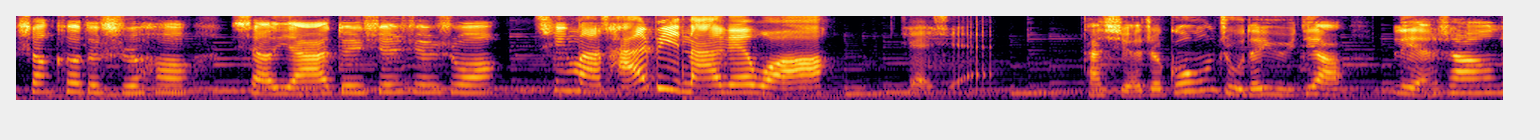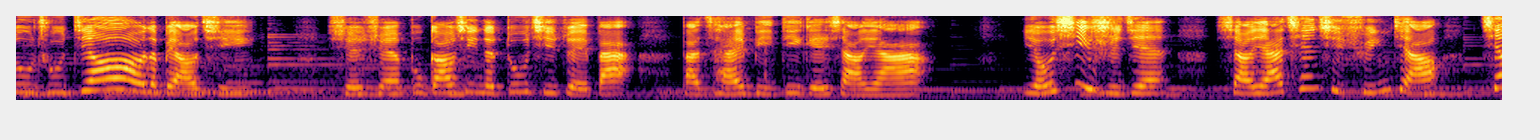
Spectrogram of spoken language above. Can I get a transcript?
上课的时候，小牙对轩轩说：“请把彩笔拿给我，谢谢。”他学着公主的语调，脸上露出骄傲的表情。轩轩不高兴地嘟起嘴巴，把彩笔递给小牙。游戏时间，小牙牵起裙角，娇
